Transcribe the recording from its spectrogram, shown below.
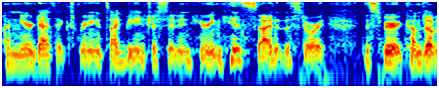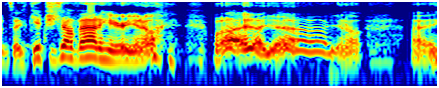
a near death experience, I'd be interested in hearing his side of the story. The spirit comes up and says, Get yourself out of here, you know. what? Yeah, you know. uh,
